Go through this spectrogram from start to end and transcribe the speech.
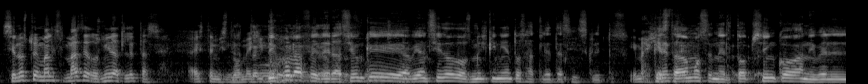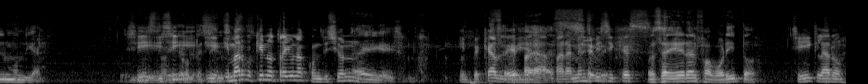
si no estoy mal, más de 2.000 atletas a este Mister No México. Dijo la federación que habían sido 2.500 atletas inscritos. Imagínate. Que estábamos en el top 5 a nivel mundial. Sí, y sí, y, y Marco aquí no trae una condición Ay, impecable ¿eh? para, para Men's Physique. Es, O sea, era el favorito. sí, claro.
